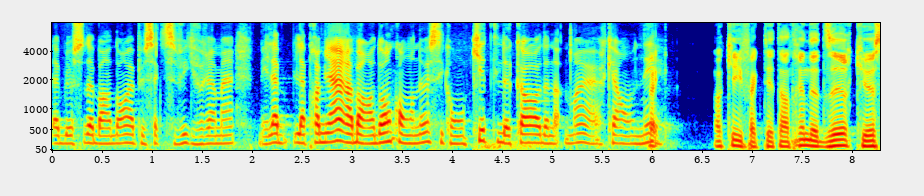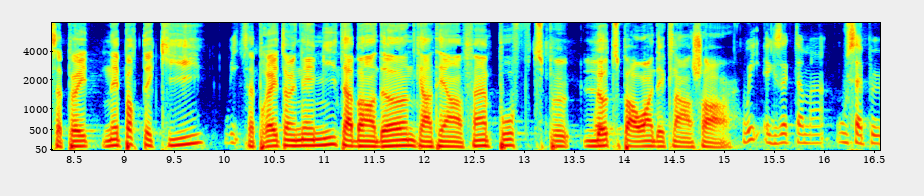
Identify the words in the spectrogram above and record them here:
La blessure d'abandon, elle peut s'activer vraiment. Mais la, première abandon qu'on a, c'est qu'on quitte le corps de notre mère quand on est. OK, fait que tu es en train de dire que ça peut être n'importe qui. Ça pourrait être un ami t'abandonne quand tu es enfant, pouf, tu peux là tu peux avoir un déclencheur. Oui, exactement. Ou ça peut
